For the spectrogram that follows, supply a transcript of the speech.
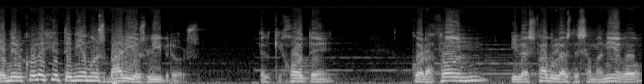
En el colegio teníamos varios libros, El Quijote, Corazón y las fábulas de Samaniego,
